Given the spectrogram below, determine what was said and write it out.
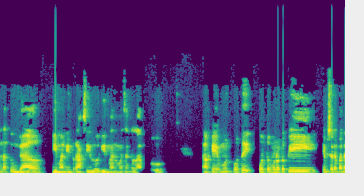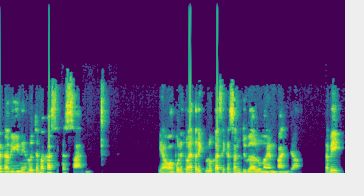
anak tunggal, gimana interaksi lu, gimana masa Hmm. kelam lu. Oke, mun- untuk menutupi episode pada kali ini, lu coba kasih kesan. Ya, walaupun itu tadi lu kasih kesan juga lumayan panjang. Tapi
